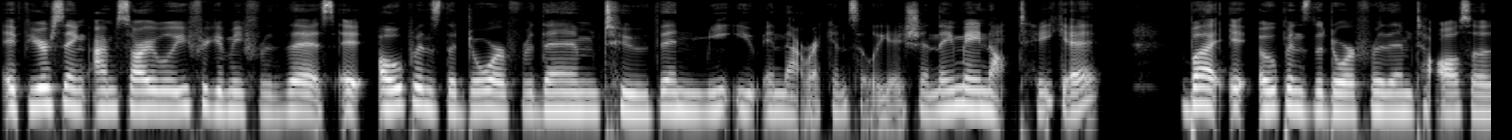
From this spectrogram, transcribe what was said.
if you're saying, I'm sorry, will you forgive me for this? It opens the door for them to then meet you in that reconciliation. They may not take it, but it opens the door for them to also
